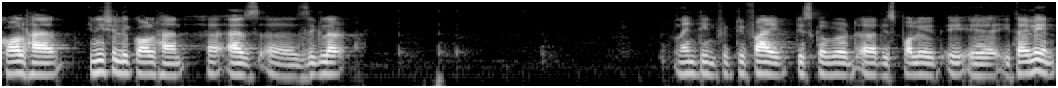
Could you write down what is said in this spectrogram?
called initially called as Ziegler 1955 discovered this polyethylene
